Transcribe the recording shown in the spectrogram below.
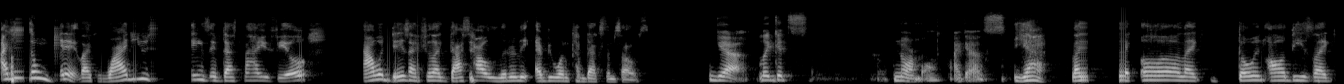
I just don't get it. Like, why do you things if that's not how you feel?" Nowadays, I feel like that's how literally everyone conducts themselves. Yeah, like it's normal, I guess. Yeah, like like oh, like throwing all these like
